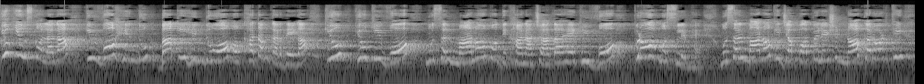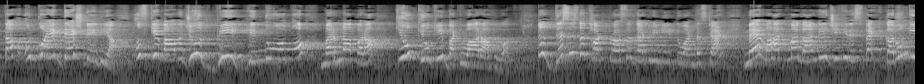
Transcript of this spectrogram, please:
क्योंकि उसको लगा कि वो हिंदू बाकी हिंदुओं को खत्म कर देगा। क्यों? क्योंकि वो मुसलमानों को दिखाना चाहता है कि वो प्रो मुस्लिम है। मुसलमानों की जब पॉपुलेशन 9 करोड़ थी, तब उनको एक देश दे दिया। उसके बावजूद भी हिंदुओं को मरना पड़ा। क्यों? क्योंकि बंटवारा हुआ। तो this is the thought process that we need to understand मैं महात्मा गांधी जी की रिस्पेक्ट करूँगी,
